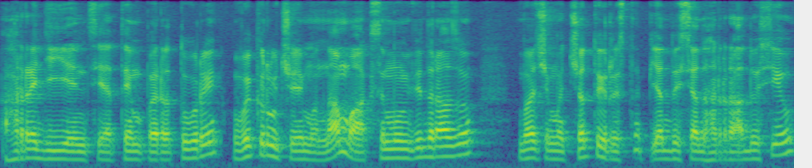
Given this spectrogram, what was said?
градієнція температури. Викручуємо на максимум відразу. Бачимо 450 градусів.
